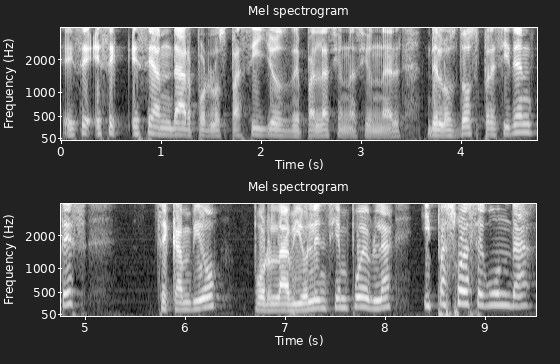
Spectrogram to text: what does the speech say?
ese, ese, ese andar por los pasillos de Palacio Nacional de los dos presidentes, se cambió por la violencia en Puebla y pasó a segunda,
